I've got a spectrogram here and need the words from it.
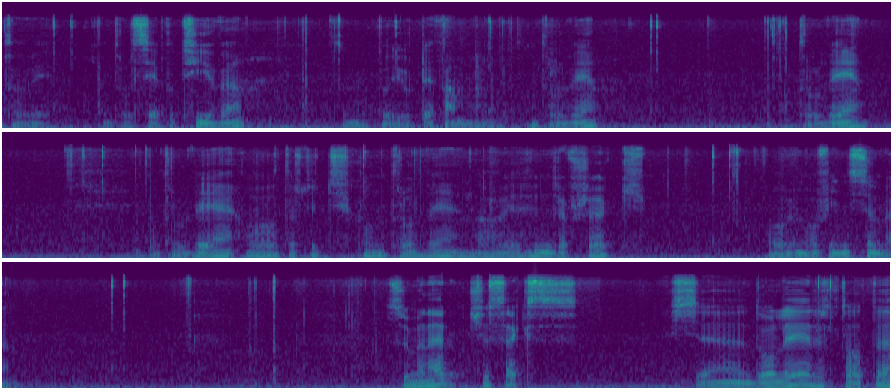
Så har vi kontroll C på 20. Så vi får gjort det 5. Kontroll V. Kontroll V. Kontroll V, og til slutt kontroll V. Da har vi 100 forsøk, og vi må finne summen. Summen her, 26. Ikke dårlig. Resultatet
